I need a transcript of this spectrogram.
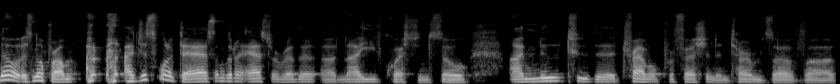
No, it's no problem. I just wanted to ask, I'm going to ask a rather uh, naive question. So I'm new to the travel profession in terms of uh,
